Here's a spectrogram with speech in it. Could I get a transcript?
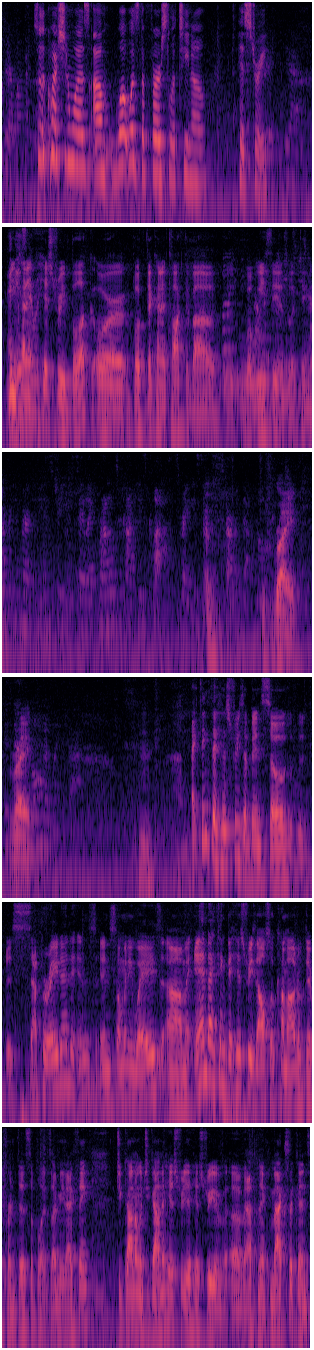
Latino? So the question was, um, what was the first Latino history? Yeah. And You is kind of one? history book or book that kind of talked about Well, what we like, see as Latino. African American history, you say like Ronald Takaki's class, right? You sort of start with that moment. Right, Is there a right. moment like that? I think the histories have been so uh, separated in, in so many ways, um, and I think the histories also come out of different disciplines. I mean, I think Chicano and Chicana history, the history of, of ethnic Mexicans,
